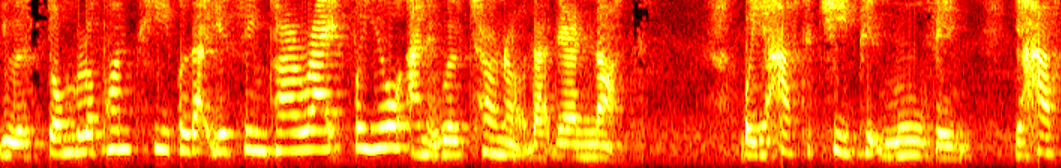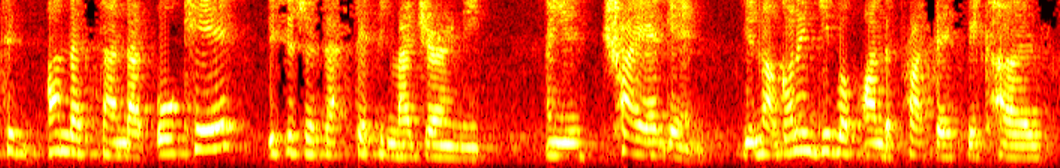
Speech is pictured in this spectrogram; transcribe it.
You will stumble upon people that you think are right for you, and it will turn out that they're not. but you have to keep it moving. You have to understand that, okay, this is just a step in my journey. And you try again. You're not going to give up on the process because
